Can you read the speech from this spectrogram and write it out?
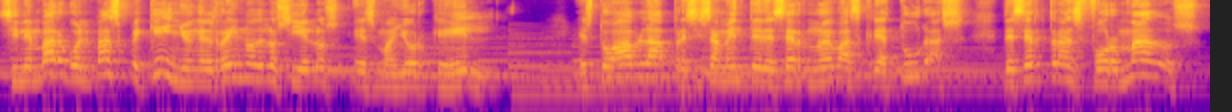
Sin embargo, el más pequeño en el reino de los cielos es mayor que él. Esto habla precisamente de ser nuevas criaturas, de ser transformados.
